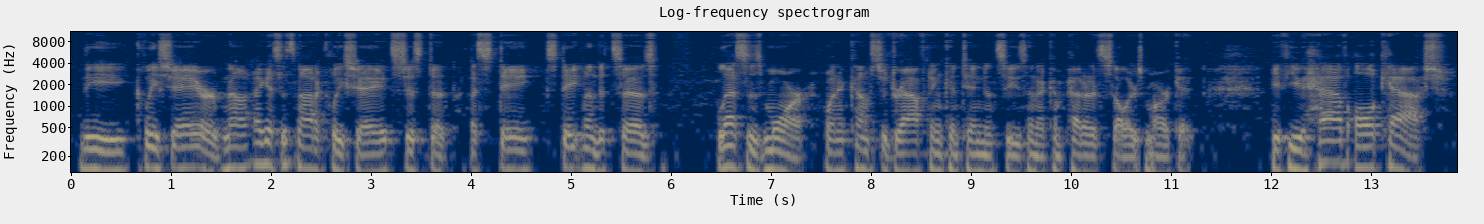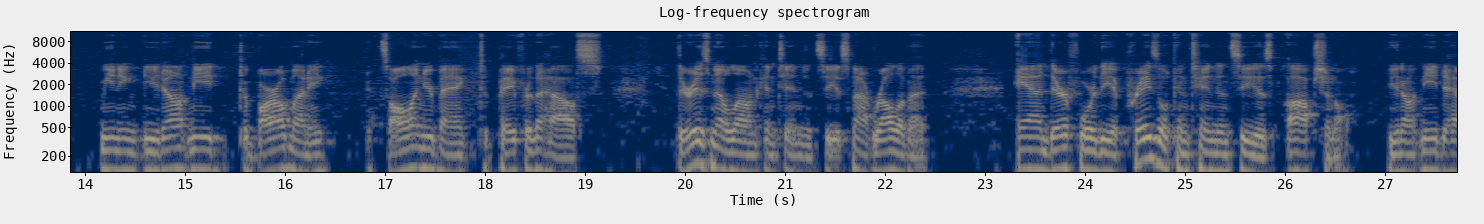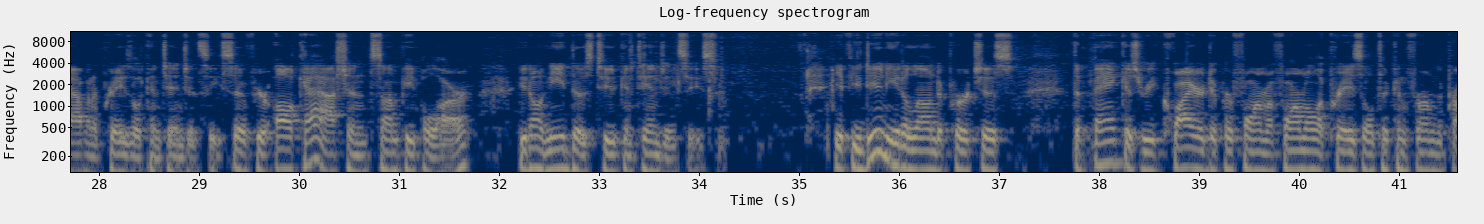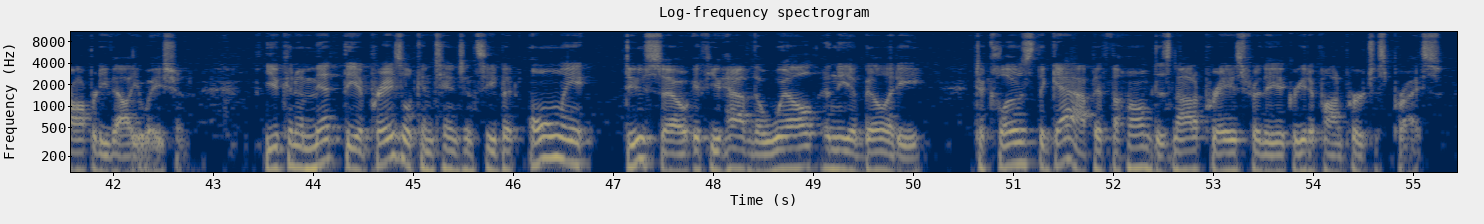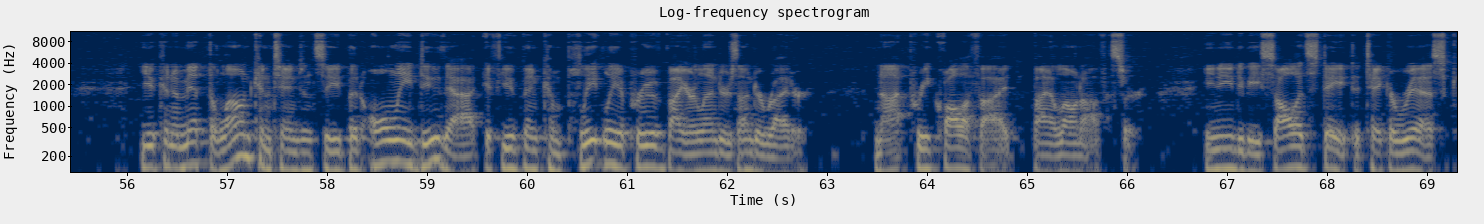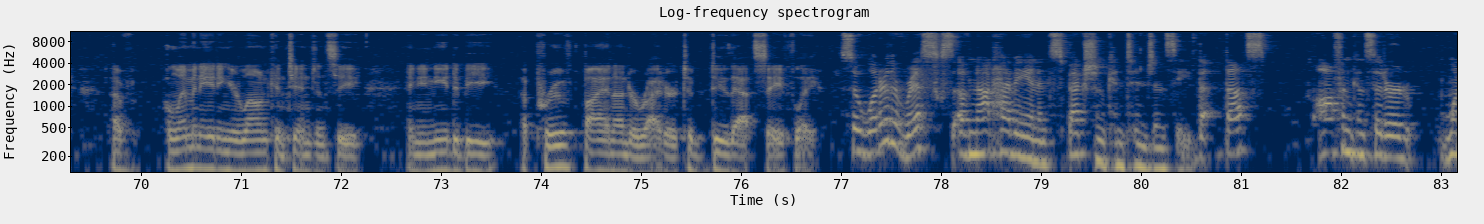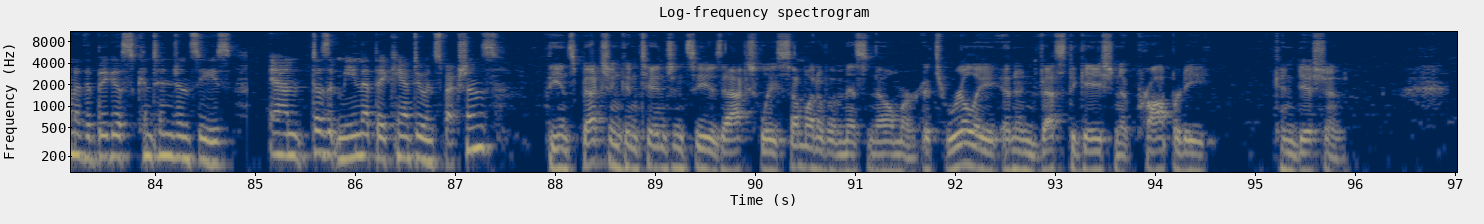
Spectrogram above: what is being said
the cliche, or no, I guess it's not a cliche, it's just a, a state statement that says less is more when it comes to drafting contingencies in a competitive seller's market. If you have all cash, meaning you don't need to borrow money, it's all in your bank to pay for the house, There is no loan contingency, it's not relevant. And therefore, the appraisal contingency is optional. You don't need to have an appraisal contingency. So if you're all cash, and some people are, you don't need those two contingencies. If you do need a loan to purchase, the bank is required to perform a formal appraisal to confirm the property valuation. You can omit the appraisal contingency, but only do so if you have the will and the ability to close the gap if the home does not appraise for the agreed upon purchase price. You can omit the loan contingency, but only do that if you've been completely approved by your lender's underwriter, not pre qualified by a loan officer. You need to be solid state to take a risk of eliminating your loan contingency, and you need to be approved by an underwriter to do that safely. So, what are the risks of not having an inspection contingency? That that's often considered one of the biggest contingencies. And does it mean that they can't do inspections? The inspection contingency is actually somewhat of a misnomer. It's really an investigation of property condition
